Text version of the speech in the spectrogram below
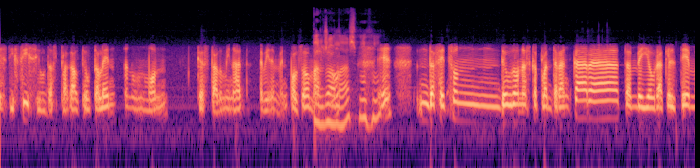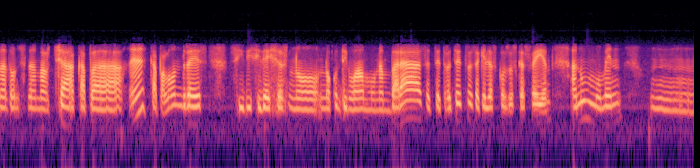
és difícil desplegar el teu talent en un món que està dominat, evidentment, pels homes. Pels homes. No? Uh -huh. eh? De fet, són deu dones que plantaran cara, també hi haurà aquell tema doncs, de marxar cap a, eh? cap a Londres, si decideixes no, no continuar amb un embaràs, etc etc, aquelles coses que es feien en un moment mm,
